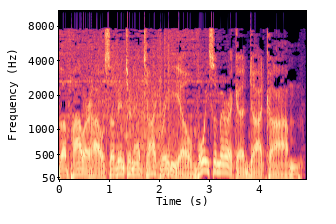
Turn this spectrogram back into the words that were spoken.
The powerhouse of Internet Talk Radio, VoiceAmerica.com.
